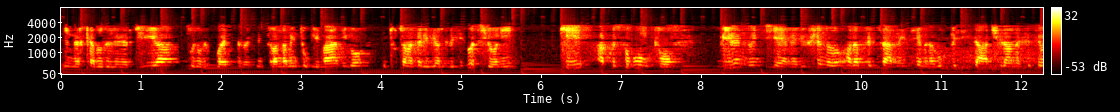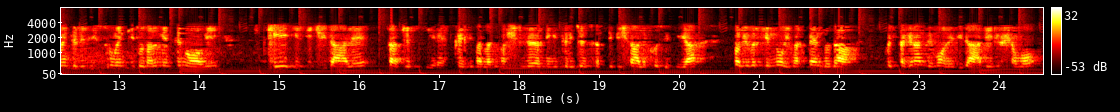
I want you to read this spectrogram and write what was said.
il mercato dell'energia, quello che può essere esempio l'andamento climatico e tutta una serie di altre situazioni che a questo punto vivendo insieme, riuscendo ad apprezzarne insieme la complessità, ci danno effettivamente degli strumenti totalmente nuovi che il digitale sa gestire, si parla di machine learning, intelligenza artificiale e così via, proprio perché noi partendo da questa grande mole di dati riusciamo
